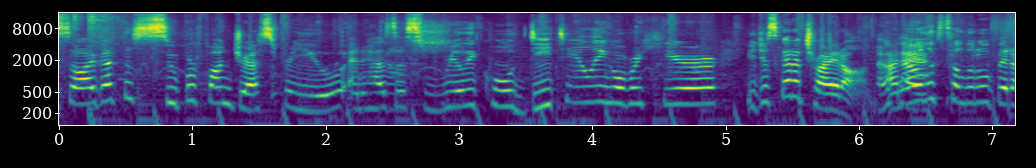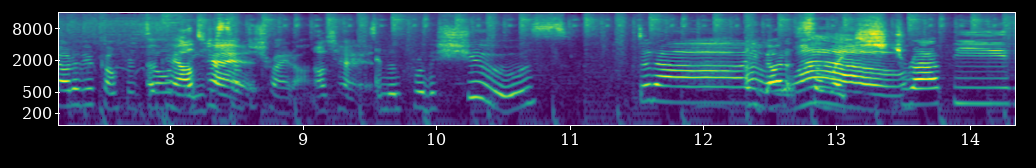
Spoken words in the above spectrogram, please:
So I got this super fun dress for you and it has this really cool detailing over here. You just gotta try it on. I know it looks a little bit out of your comfort zone, Okay, I'll you try just have it. to try it on. I'll try it. And then for the shoes, ta-da! You Oh, got it some like wow. strappy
